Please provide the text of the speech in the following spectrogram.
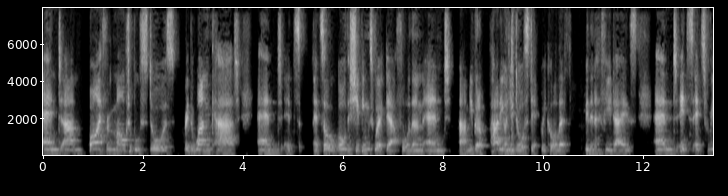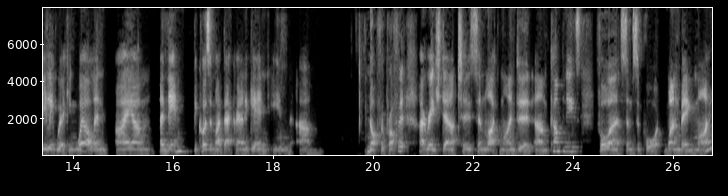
and um, buy from multiple stores through the one cart, and it's it's all all the shipping's worked out for them, and um, you've got a party on your doorstep. We call it within a few days, and it's it's really working well. And I um and then because of my background again in um, not for profit, I reached out to some like minded um, companies for some support, one being mine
